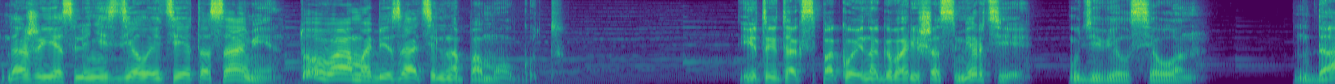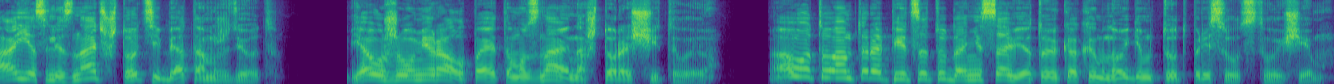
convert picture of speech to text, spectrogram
Даже если не сделаете это сами, то вам обязательно помогут». «И ты так спокойно говоришь о смерти?» – удивился он. «Да, если знать, что тебя там ждет. Я уже умирал, поэтому знаю, на что рассчитываю. А вот вам торопиться туда не советую, как и многим тут присутствующим.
